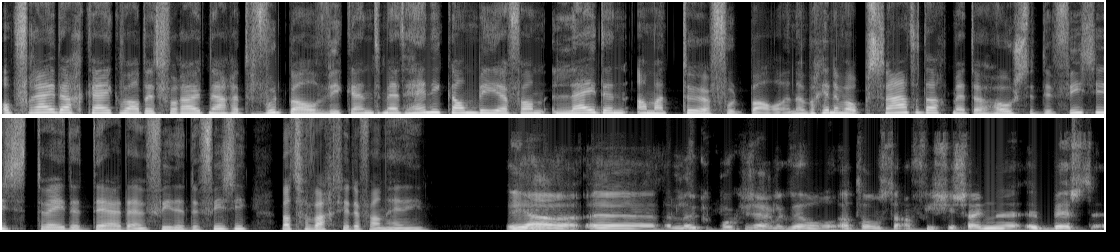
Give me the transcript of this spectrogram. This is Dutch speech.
Op vrijdag kijken we altijd vooruit naar het voetbalweekend met Henny Kambier van Leiden Amateurvoetbal. En dan beginnen we op zaterdag met de hoogste divisies, tweede, derde en vierde divisie. Wat verwacht je ervan, Henny? Ja, uh, leuke potjes eigenlijk wel. Althans, de affiches zijn uh, best uh,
